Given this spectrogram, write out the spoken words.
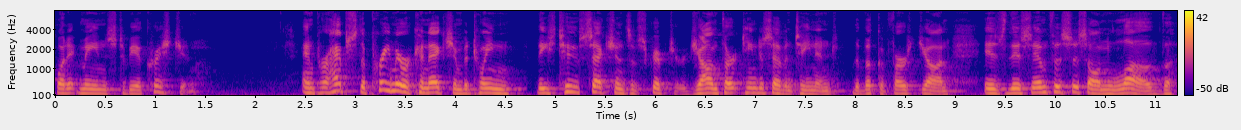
what it means to be a Christian. And perhaps the premier connection between these two sections of Scripture, John 13 to 17 and the book of 1 John, is this emphasis on love.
